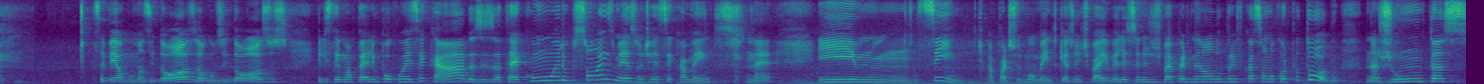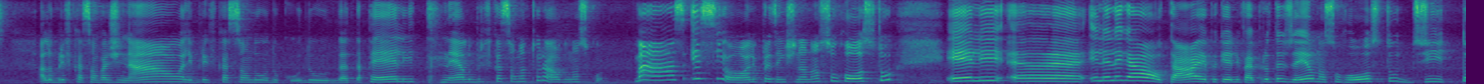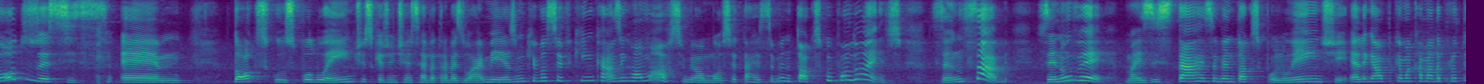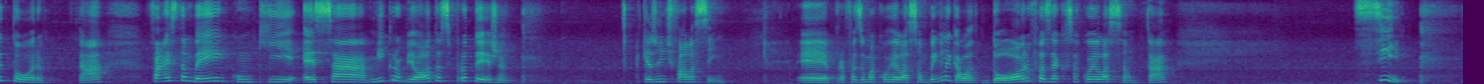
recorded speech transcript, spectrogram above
você vê algumas idosas, alguns idosos, eles têm uma pele um pouco ressecada, às vezes até com erupções mesmo de ressecamentos, né? E sim, a partir do momento que a gente vai envelhecendo, a gente vai perdendo a lubrificação no corpo todo, nas juntas, a lubrificação vaginal, a lubrificação do, do, do da, da, pele, né? A lubrificação natural do nosso corpo. Mas esse óleo presente no nosso rosto, ele é, ele é legal, tá? É porque ele vai proteger o nosso rosto de todos esses é, tóxicos, poluentes que a gente recebe através do ar mesmo, que você fique em casa em home office, meu amor. Você está recebendo tóxico e poluente. Você não sabe, você não vê, mas está recebendo tóxico poluente é legal porque é uma camada protetora, tá? Faz também com que essa microbiota se proteja que a gente fala assim, é, para fazer uma correlação bem legal. Adoro fazer essa correlação, tá? Se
